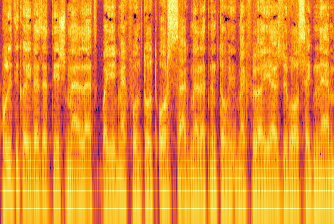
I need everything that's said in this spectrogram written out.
politikai vezetés mellett, vagy egy megfontolt ország mellett, nem tudom, megfelelő jelző valószínűleg nem,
